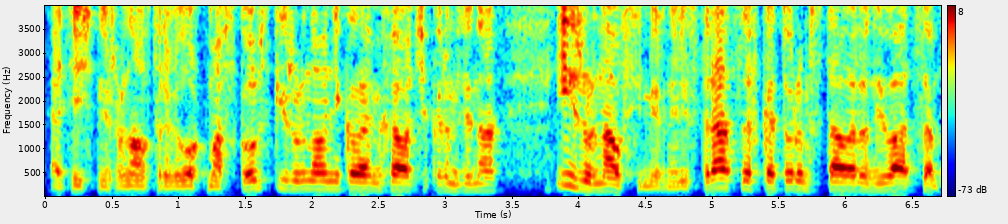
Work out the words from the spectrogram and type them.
отечественный журнал «Травелок», московский журнал Николая Михайловича Карамзина, и журнал «Всемирная иллюстрация», в котором стала развиваться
